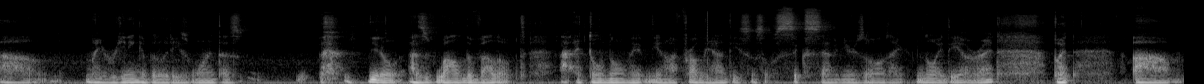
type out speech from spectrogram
um, my reading abilities weren't as you know as well developed. I don't know you know i probably had these since i was six seven years old. I have no idea right? But um,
